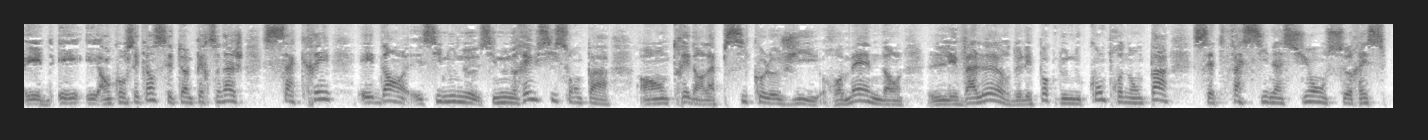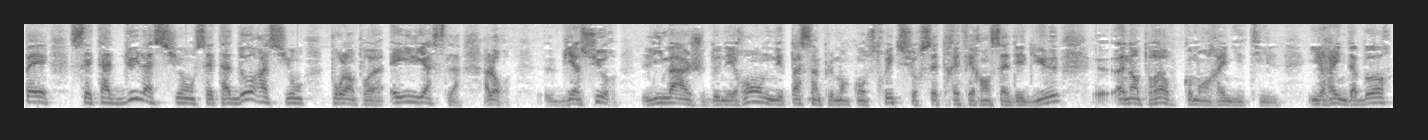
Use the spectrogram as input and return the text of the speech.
et, en conséquence, c'est un personnage sacré. Et si nous ne, si nous ne réussissons pas à entrer dans la psychologie romaine, dans les valeurs de l'époque, nous ne comprenons pas cette fascination, ce respect, cette adulation, cette adoration pour l'empereur. Et il y a cela. Alors, Bien sûr, l'image de Néron n'est pas simplement construite sur cette référence à des dieux. Euh, Un empereur, comment règne-t-il? Il règne d'abord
